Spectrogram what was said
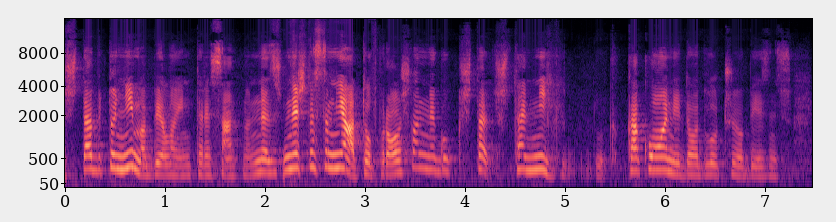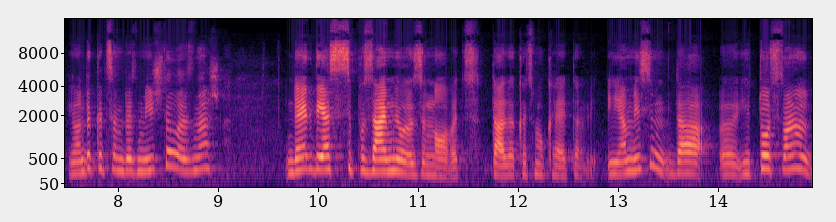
šta bi to njima bilo interesantno. Ne, ne šta sam ja to prošla, nego šta, šta njih, kako oni da odlučuju o biznisu. I onda kad sam razmišljala, znaš, negde ja sam se pozajmljala za novac tada kad smo kretali. I ja mislim da e, je to stvarno,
